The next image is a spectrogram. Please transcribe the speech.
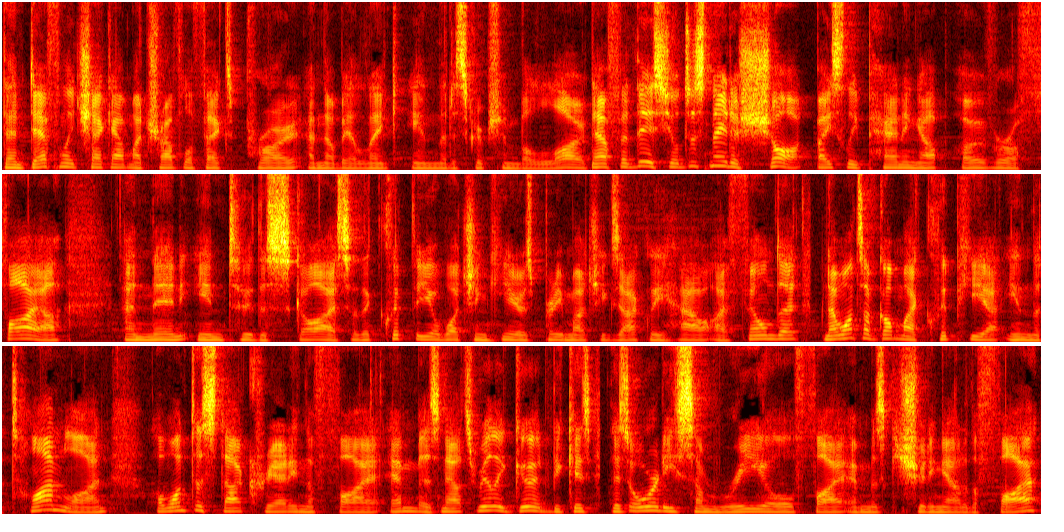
then definitely check out my Travel Effects Pro and there'll be a link in the description below. Now for this, you'll just need a shot basically panning up over a fire and then into the sky. So the clip that you're watching here is pretty much exactly how I filmed it. Now, once I've got my clip here in the timeline, I want to start creating the fire embers. Now it's really good because there's already some real fire embers shooting out of the fire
